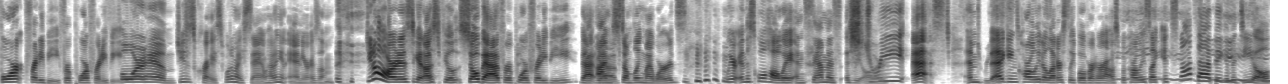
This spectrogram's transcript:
For Freddie B. For poor Freddie B. for him. Jesus Christ, what am I saying? I'm having an aneurysm. Do you know how hard it is to get us to feel so bad for poor Freddie B that Yeah. I'm stumbling my words? we are in the school hallway and Sam is stressed and begging Carly to let her sleep over at her house. But Carly's like, it's not that big of a deal.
